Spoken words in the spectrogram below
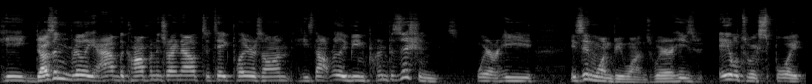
He doesn't really have the confidence right now to take players on. He's not really being put in positions where he is in 1v1s, where he's able to exploit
